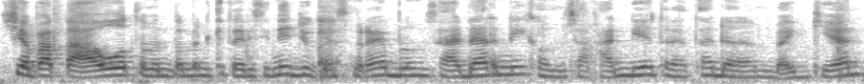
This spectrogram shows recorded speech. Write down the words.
Siapa tahu teman-teman kita di sini juga sebenarnya belum sadar nih kalau misalkan dia ternyata dalam bagian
